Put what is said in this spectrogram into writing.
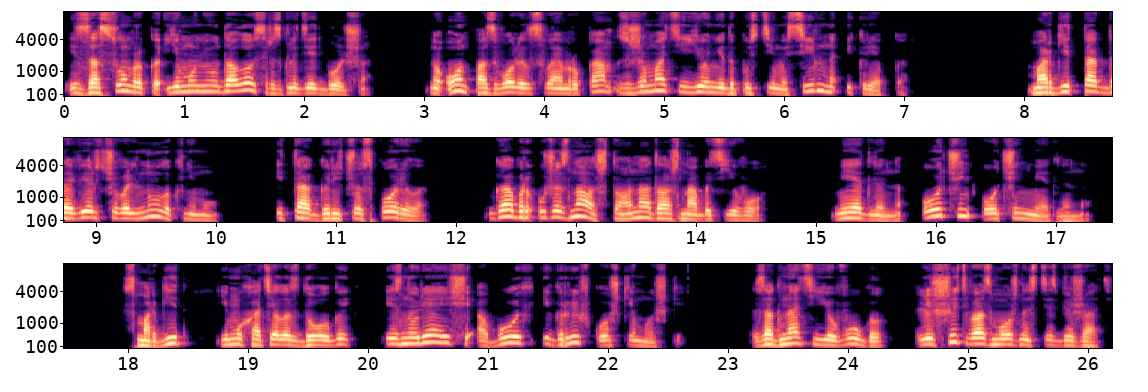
Из-за сумрака ему не удалось разглядеть больше, но он позволил своим рукам сжимать ее недопустимо сильно и крепко. Маргит так доверчиво льнула к нему и так горячо спорила. Габр уже знал, что она должна быть его. Медленно, очень-очень медленно. С Маргит ему хотелось долгой, изнуряющей обоих игры в кошки-мышки. Загнать ее в угол, лишить возможности сбежать.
